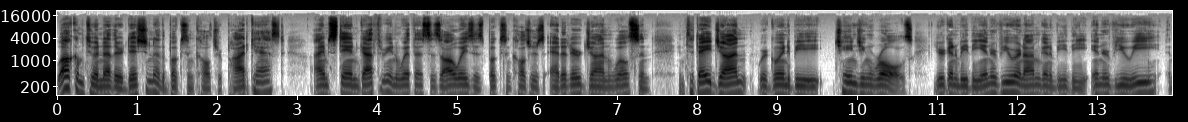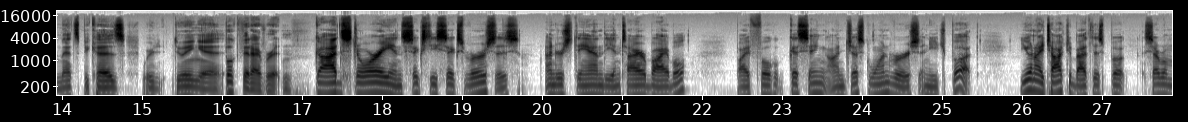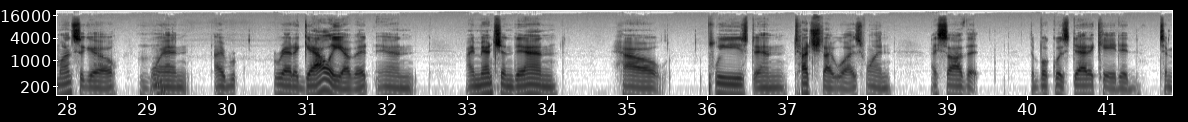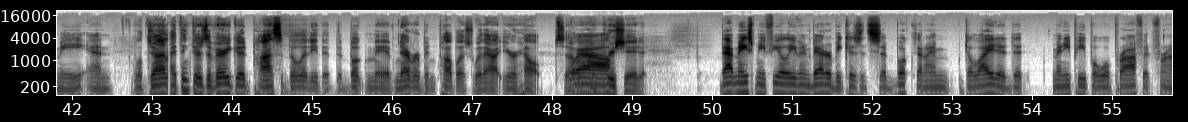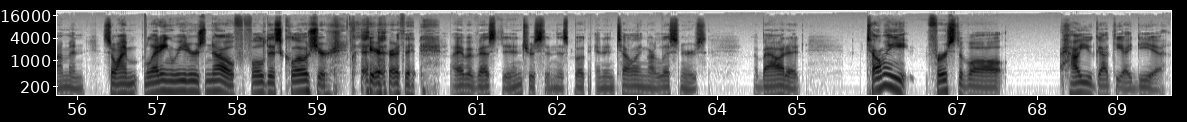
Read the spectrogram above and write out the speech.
Welcome to another edition of the Books and Culture Podcast. I'm Stan Guthrie, and with us, as always, is Books and Culture's editor, John Wilson. And today, John, we're going to be changing roles. You're going to be the interviewer, and I'm going to be the interviewee, and that's because we're doing a book that I've written. God's story in 66 verses. Understand the entire Bible by focusing on just one verse in each book. You and I talked about this book several months ago Mhm. when I read a galley of it, and I mentioned then how pleased and touched I was when I saw that the book was dedicated to me. And Well, John, I think there's a very good possibility that the book may have never been published without your help. So I appreciate it. that makes me feel even better because it's a book that I'm delighted that many people will profit from. And so I'm letting readers know, full disclosure here, that I have a vested interest in this book and in telling our listeners about it. Tell me, first of all, how you got the idea.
